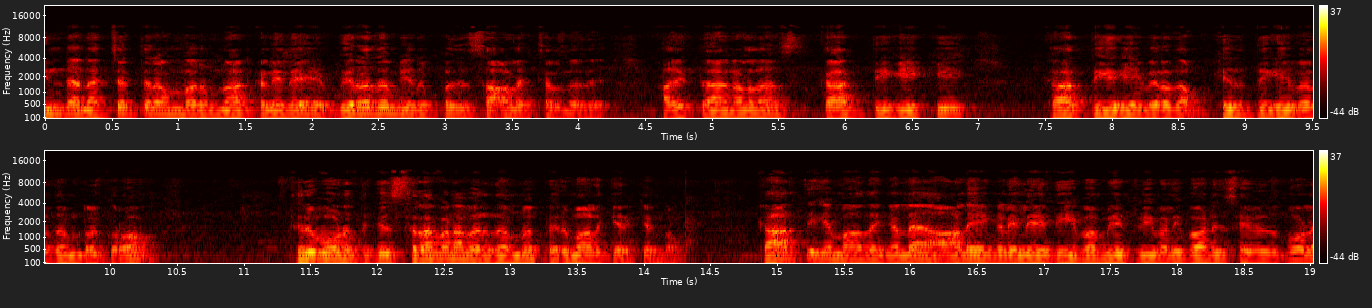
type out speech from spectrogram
இந்த நட்சத்திரம் வரும் நாட்களிலே விரதம் இருப்பது சாலச் சிறந்தது. அதுதான் அதனாலதான் கார்த்திகைக்கு கார்த்திகை விரதம் கிருத்திகை விரதம் இருக்கிறோம். திருவோணத்துக்கு சிரவண விரதம்னு பெருமாளுக்கு இருக்கின்றோம். கார்த்திகை மாதங்களில் ஆலயங்களிலே தீபம் ஏற்றி வழிபாடு செய்வது போல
